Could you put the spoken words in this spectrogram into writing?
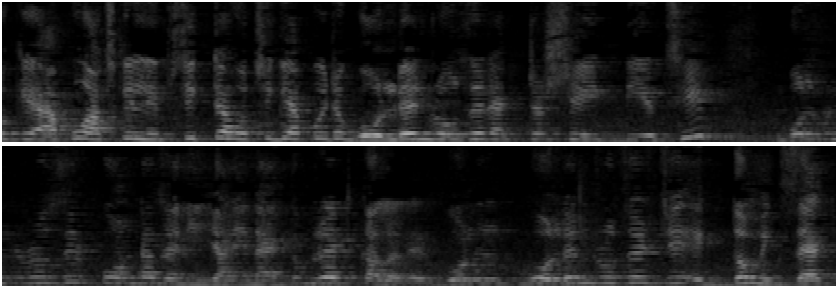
ওকে আপু আজকে লিপস্টিকটা হচ্ছে কি, আপু, এটা গোল্ডেন রোজের একটা শেড দিয়েছি। গোল্ডেন রোজের কোনটা জানি জানি না, একদম রেড কালারের গোল্ডেন রোজের যে একদম এক্স্যাক্ট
